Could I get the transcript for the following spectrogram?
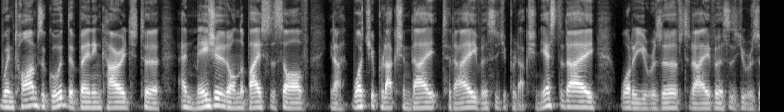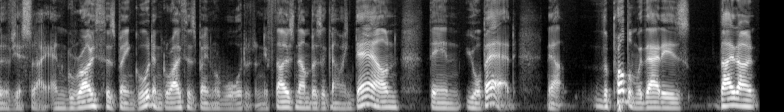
when times are good, they've been encouraged to and measured on the basis of, you know, what's your production day today versus your production yesterday? What are your reserves today versus your reserves yesterday? And growth has been good and growth has been rewarded. And if those numbers are going down, then you're bad. Now, the problem with that is they don't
